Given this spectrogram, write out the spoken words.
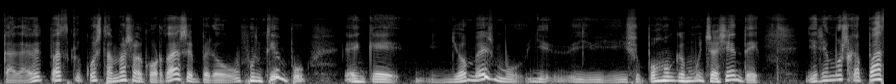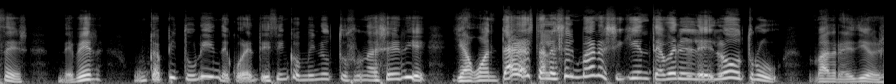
Cada vez parece que cuesta más acordarse, pero hubo un tiempo en que yo mismo y, y supongo que mucha gente iremos capaces de ver un capitulín de 45 minutos, una serie, y aguantar hasta la semana siguiente a ver el, otro. Madre de Dios,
